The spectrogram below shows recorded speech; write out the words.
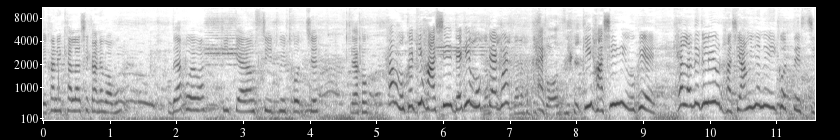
যেখানে খেলা সেখানে বাবু। দেখো এবার কি ক্যারাম স্ট্রিট মিট হচ্ছে। দেখো। হ্যাঁ মুখে কি হাসি? দেখি মুখটা একবার। হ্যাঁ, কি হাসি মুখে? খেলা দেখলেই ওর হাসি। আমি যেন এই করতে এসেছি।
